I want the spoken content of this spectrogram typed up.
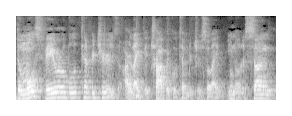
the most favorable temperatures are like the tropical temperatures. So like you know the sun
